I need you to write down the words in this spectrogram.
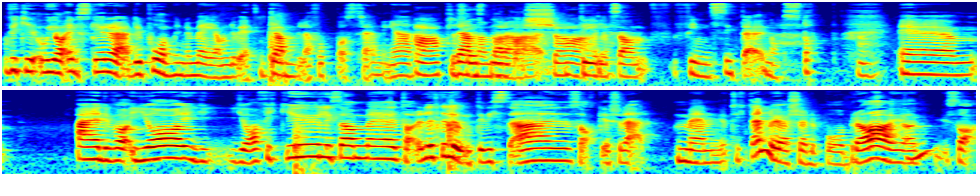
vilket, och jag älskar ju det där. Det påminner mig om du vet gamla fotbollsträningar. Där man när man bara, bara det liksom finns inte något stopp. Ehm, nej, det var, jag, jag fick ju liksom eh, ta det lite lugnt i vissa eh, saker sådär. Men jag tyckte ändå jag körde på bra. Jag Mm. sa,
